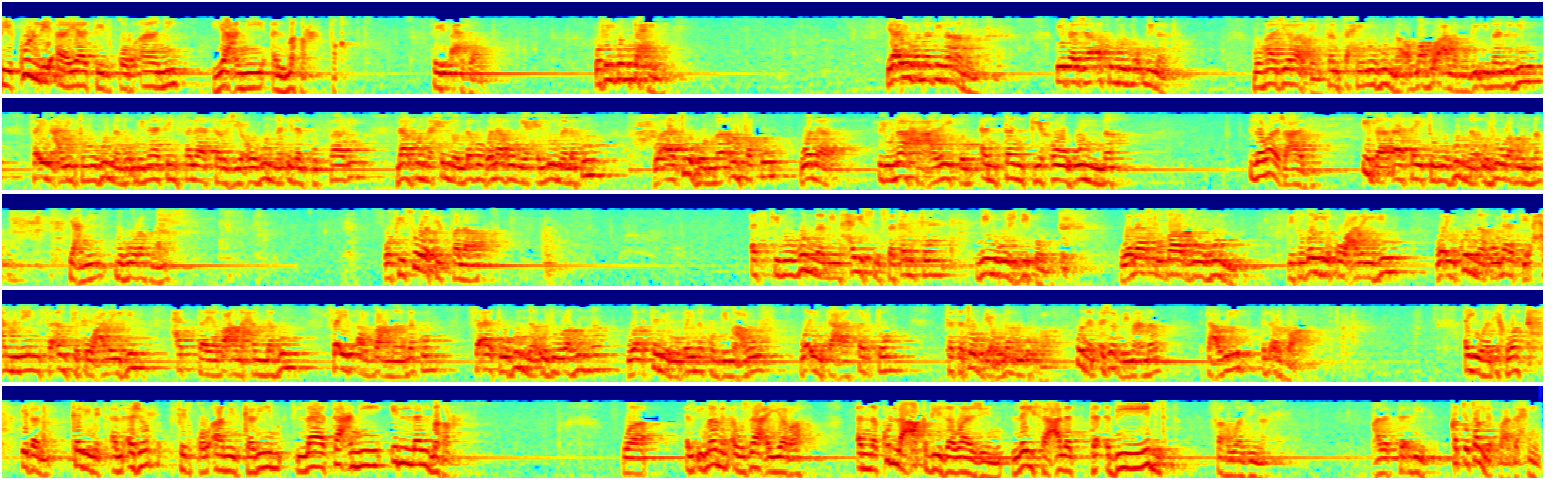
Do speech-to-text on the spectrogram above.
في كل آيات القرآن يعني المهر فقط. هي الأحزاب وفي الممتحنة يا أيها الذين آمنوا إذا جاءكم المؤمنات مهاجرات فامتحنوهن الله أعلم بإيمانهن فإن علمتموهن مؤمنات فلا ترجعوهن إلى الكفار لا هن حل لهم ولا هم يحلون لهن وآتوهم ما أنفقوا ولا جناح عليكم أن تنكحوهن. زواج عادي. إذا آتيتموهن أجورهن يعني مهورهن. وفي سورة الطلاق أسكنوهن من حيث سكنتم من وجدكم ولا تضاروهن لتضيقوا عليهن وإن كن أولات حمل فأنفقوا عليهن حتى يضعن حملهن فإن أرضعن لكم فآتوهن أجورهن وأتمروا بينكم بمعروف وإن تعاثرتم فسترضع له أخرى. هنا الأجر بمعنى تعويض الإرضاع. أيها الإخوة إذا كلمة الأجر في القرآن الكريم لا تعني إلا المهر. والإمام الأوزاعي يرى أن كل عقد زواج ليس على التأبيد فهو زنا. على التأبيد. قد تطلق بعد حين.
